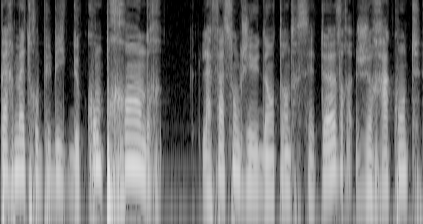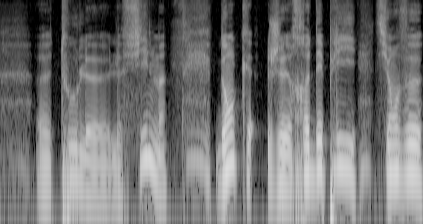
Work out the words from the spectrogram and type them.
permettre au public de comprendre la façon que j'ai eu d'entendre cette œuvre, je raconte euh, tout le, le, film. Donc, je redéplie, si on veut,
